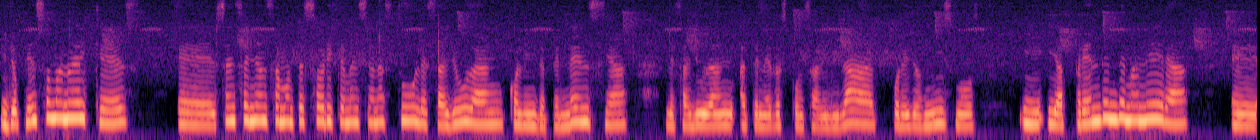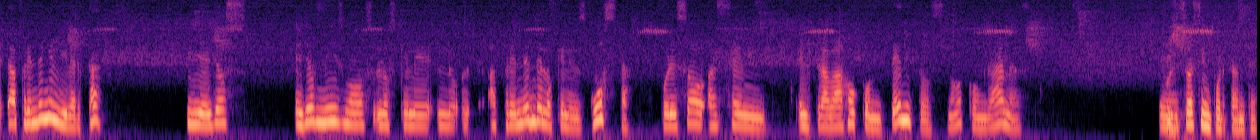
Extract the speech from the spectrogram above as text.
Y yo pienso, Manuel, que es eh, esa enseñanza Montessori que mencionas tú, les ayudan con la independencia, les ayudan a tener responsabilidad por ellos mismos y, aprenden de manera, eh, aprenden en libertad. Y ellos, ellos mismos los que le, aprenden de lo que les gusta. Por eso hacen el trabajo contentos, ¿no? Con ganas. Pues eso es importante.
